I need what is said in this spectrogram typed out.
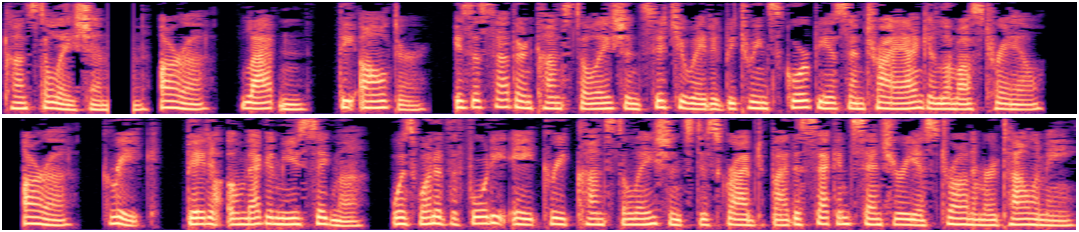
constellation. Ara, Latin, the altar, is a southern constellation situated between Scorpius and Triangulum Australe. Ara, Greek, Beta Omega Mu Sigma, was one of the 48 Greek constellations described by the 2nd century astronomer Ptolemy,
